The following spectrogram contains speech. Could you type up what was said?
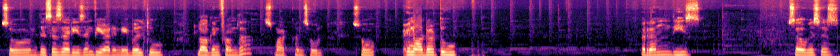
So this is the reason we are unable to log in from the smart console. So in order to run these services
